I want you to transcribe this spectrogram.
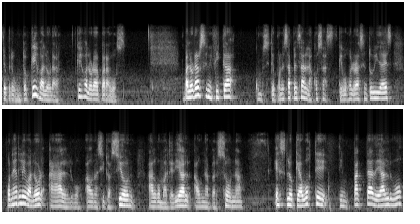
te pregunto, ¿qué es valorar? ¿Qué es valorar para vos? Valorar significa, como si te pones a pensar en las cosas que vos valoras en tu vida, es ponerle valor a algo, a una situación, a algo material, a una persona, es lo que a vos te, impacta de algo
